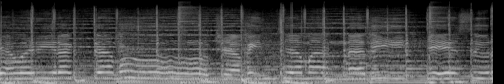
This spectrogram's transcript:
ఎవరి రక్తమో క్షమించమన్నది? యేసు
